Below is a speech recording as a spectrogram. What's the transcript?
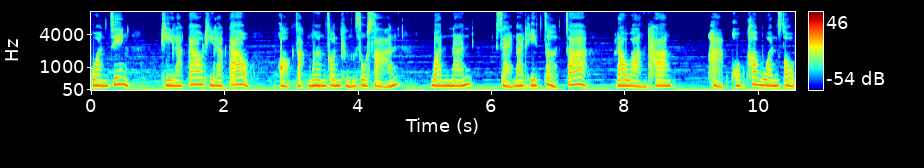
กวนจิ้ง ทีละก้าวทีละก้าวออกจากเมืองจนถึงสุสานวันนั้นแสงอาทิตย์เจิดจ้า ระหว่างทาง หากพบขบวนศพ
